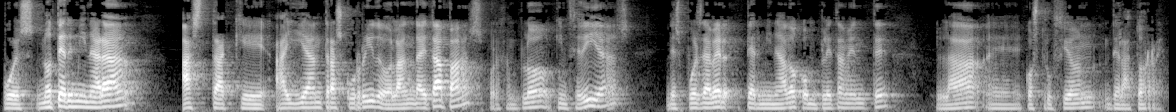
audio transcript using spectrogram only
pues no terminará hasta que hayan transcurrido lambda etapas, por ejemplo, 15 días, después de haber terminado completamente la construcción de la torre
